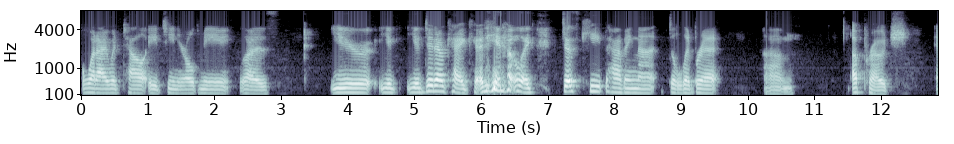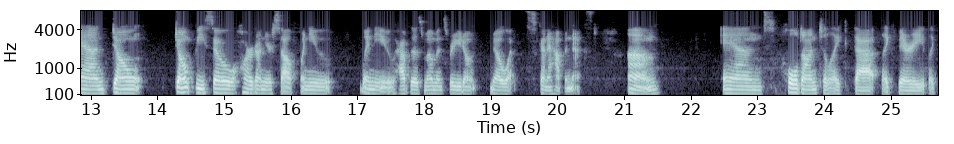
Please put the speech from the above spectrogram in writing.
what I would tell 18 year old me was, you, you, you did okay, kid. You know, like just keep having that deliberate um, approach, and don't don't be so hard on yourself when you when you have those moments where you don't know what's going to happen next. Um, and hold on to like that like very like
